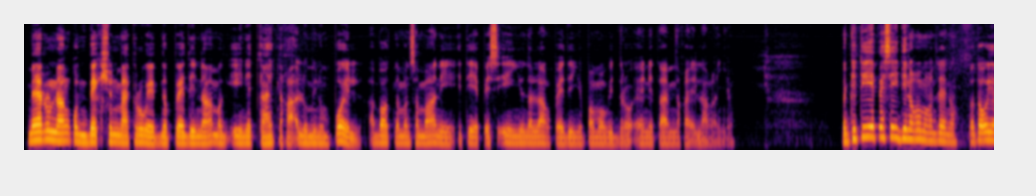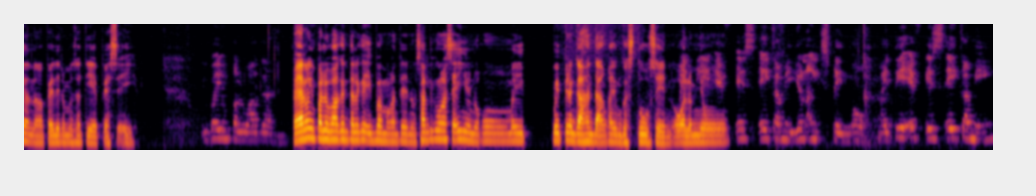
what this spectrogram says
Meron ng convection microwave na pwede na mag-init kahit naka-aluminum foil. About naman sa money, iti-FSA nyo na lang. Pwede nyo pa ma-withdraw anytime na kailangan nyo. Nagti-TFSA din ako mga no? Totoo yan, ah, pwede naman sa TFSA. Iba yung palwagan. Kaya lang yung paluwagan talaga iba mga no? Sabi ko nga sa inyo, no, kung may may pinaghahandaan kayong gastusin o alam May yung TFSA kami, yun ang explain mo. May TFSA kami,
